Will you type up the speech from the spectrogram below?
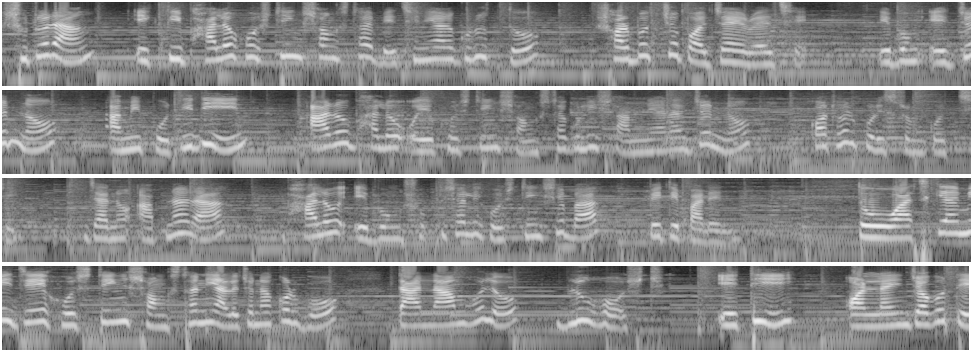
সুতরাং একটি ভালো হোস্টিং সংস্থা বেছে নেওয়ার গুরুত্ব সর্বোচ্চ পর্যায়ে রয়েছে এবং এর জন্য আমি প্রতিদিন আরও ভালো ওয়েব হোস্টিং সংস্থাগুলি সামনে আনার জন্য কঠোর পরিশ্রম করছি, যেন আপনারা ভালো এবং শক্তিশালী হোস্টিং সেবা পেতে পারেন। তো আজকে আমি যে হোস্টিং সংস্থা নিয়ে আলোচনা করব, তার নাম হলো ব্লু হোস্ট এটি অনলাইন জগতে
